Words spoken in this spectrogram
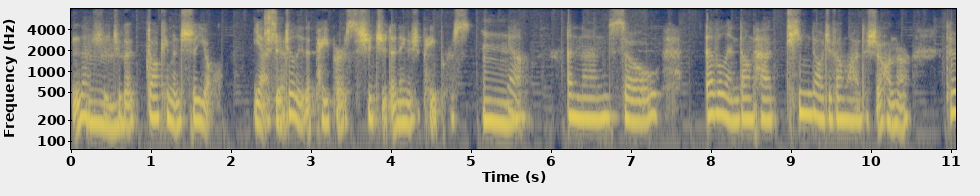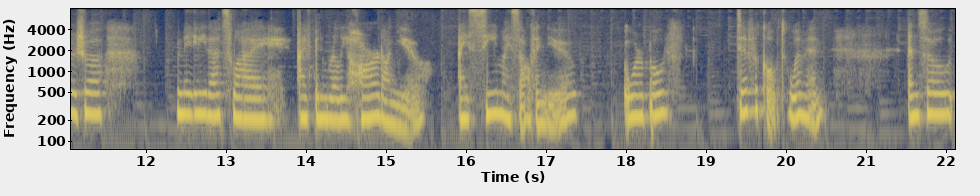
那是这个 document 是有。Yeah，是就这里的 papers 是指的那个是 papers。嗯 Yeah, and then so Evelyn 当她听到这番话的时候呢，她就说，Maybe that's why I've been really hard on you. I see myself in you. We're both difficult women. And so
